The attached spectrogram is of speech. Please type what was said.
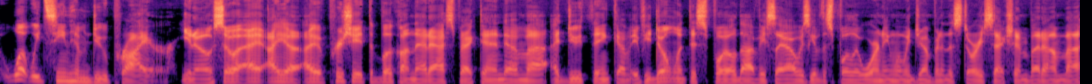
what we'd seen him do prior, you know. So I I, uh, I appreciate the book on that aspect, and um, uh, I do think um, if you don't want this spoiled, obviously I always give the spoiler warning when we jump into the story section. But um, uh,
